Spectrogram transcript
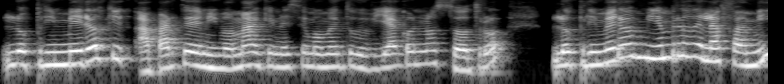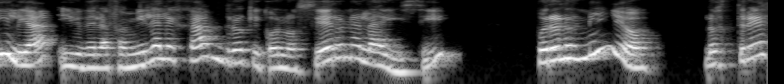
los primeros que, aparte de mi mamá, que en ese momento vivía con nosotros, los primeros miembros de la familia y de la familia Alejandro que conocieron a la fueron los niños, los tres.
